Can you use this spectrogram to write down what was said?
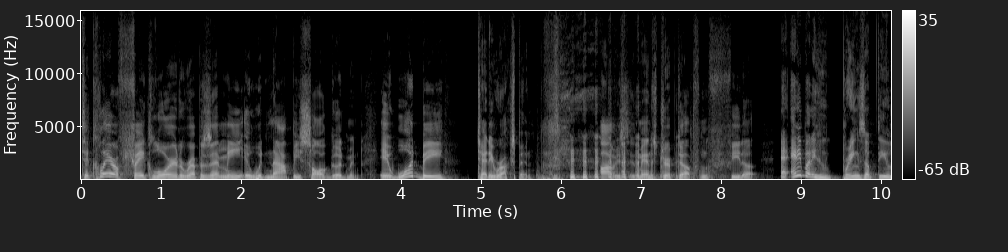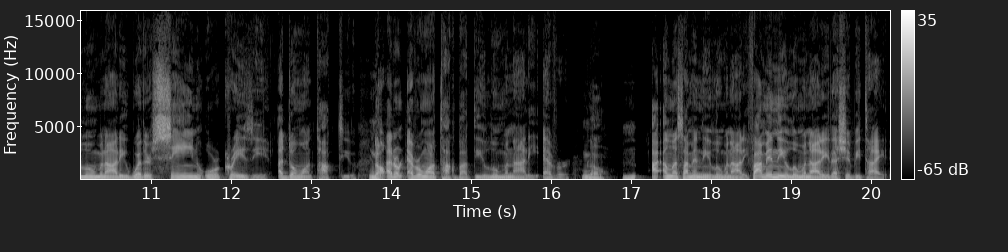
to clear a fake lawyer to represent me, it would not be Saul Goodman. It would be Teddy Ruxpin. Obviously, the man's dripped up from the feet up. A- Anybody who brings up the Illuminati, whether sane or crazy, I don't want to talk to you. No. I don't ever want to talk about the Illuminati ever, No. I, unless I'm in the Illuminati. If I'm in the Illuminati, that should be tight.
